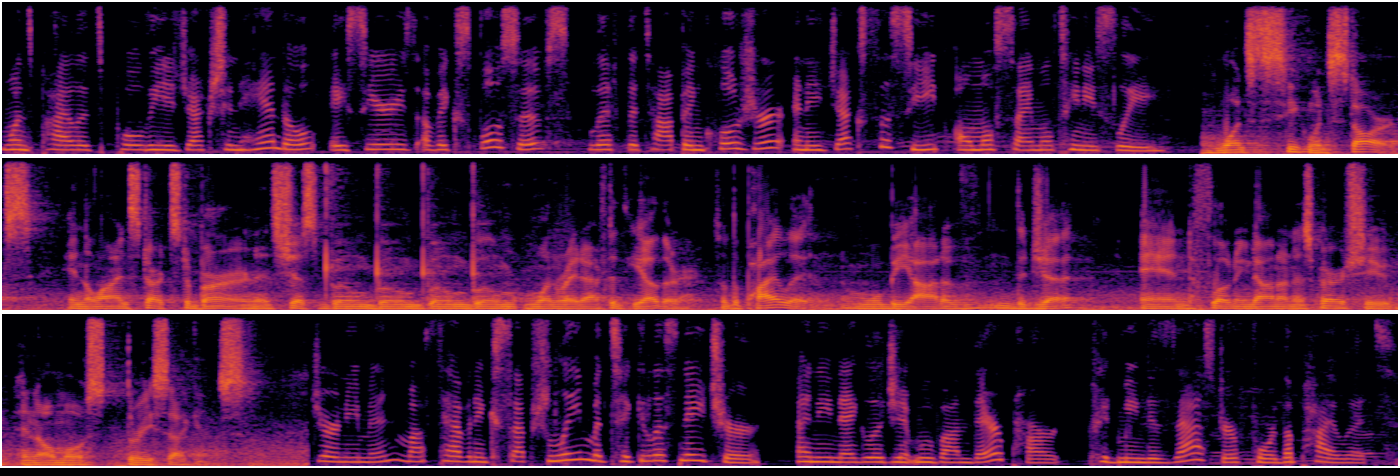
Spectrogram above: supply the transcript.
Once pilots pull the ejection handle, a series of explosives lift the top enclosure and ejects the seat almost simultaneously. Once the sequence starts and the line starts to burn, it's just boom, boom, boom, boom, one right after the other. So the pilot will be out of the jet and floating down on his parachute in almost three seconds. Journeymen must have an exceptionally meticulous nature. Any negligent move on their part could mean disaster for the pilot.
